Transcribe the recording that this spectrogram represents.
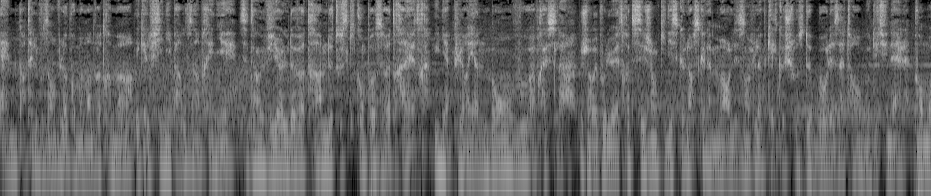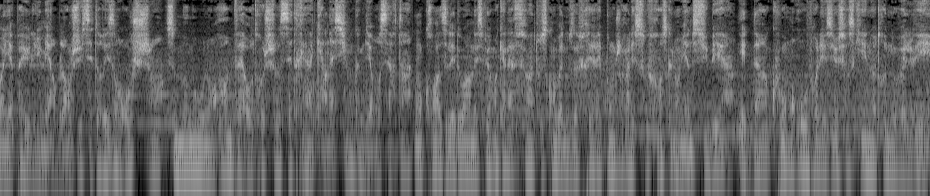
haine quand elle vous enveloppe au moment de votre mort et qu'elle finit par vous imprégner. C'est un viol de votre âme, de tout ce qui compose votre être. Il n'y a plus rien de bon vous après cela. J'aurais voulu être de ces gens qui disent que lorsque la mort les enveloppe, quelque chose de beau les attend au bout du tunnel. Pour moi, il n'y a pas eu de lumière blanche, juste cet horizon rougeant, ce moment où l'on rampe vers autre chose, cette réincarnation, comme diront certains. On croise les doigts en espérant qu'à la fin, tout ce qu'on va nous offrir épongera les souffrances que l'on vient de subir. Et d'un coup, on rouvre les yeux sur ce qui est notre nouvelle vie.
